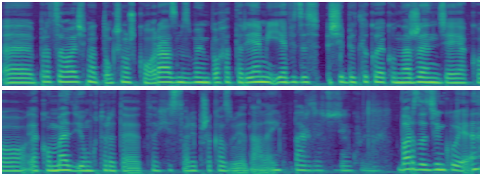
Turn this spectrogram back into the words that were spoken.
E, Pracowaliśmy nad tą książką razem z moimi bohateriami i ja widzę siebie tylko jako narzędzie, jako, jako medium, które te, te historie przekazuje dalej. Bardzo ci dziękuję. Bardzo dziękuję.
